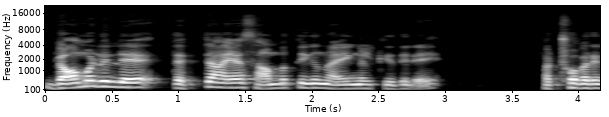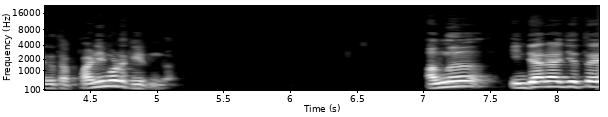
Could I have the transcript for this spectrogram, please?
ഗവൺമെന്റിന്റെ തെറ്റായ സാമ്പത്തിക നയങ്ങൾക്കെതിരെ പ്രക്ഷോഭരംഗത്തെ പണിമുടക്കിയിട്ടുണ്ട്. അന്ന് ഇന്ത്യ രാജ്യത്തെ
